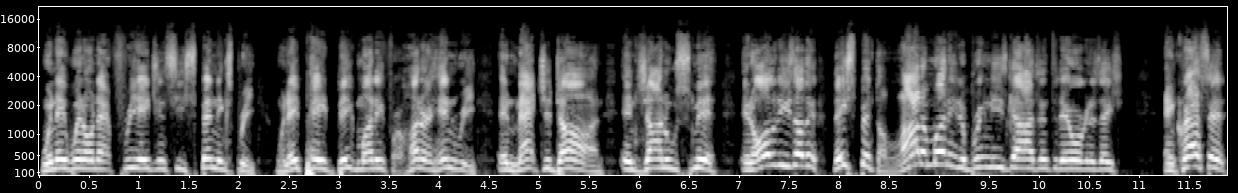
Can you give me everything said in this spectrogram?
when they went on that free agency spending spree, when they paid big money for Hunter Henry and Matt Judon and Jonnu Smith and all of these other. They spent a lot of money to bring these guys into their organization. And Kraft said,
